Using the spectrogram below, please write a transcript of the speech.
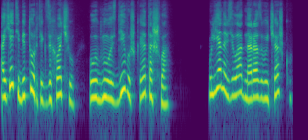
«А я тебе тортик захвачу», Улыбнулась девушка и отошла. Ульяна взяла одноразовую чашку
